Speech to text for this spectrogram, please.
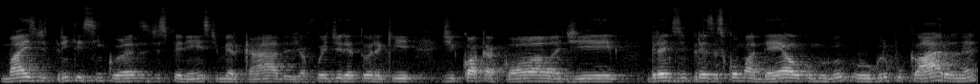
mais de 35 anos de experiência de mercado, já foi diretor aqui de Coca-Cola, de grandes empresas como a Dell, como o Grupo Claro, né?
